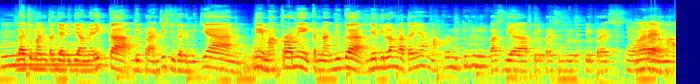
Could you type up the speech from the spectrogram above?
Hmm. nggak cuman terjadi di Amerika, di Prancis juga demikian. Nih Macron nih kena juga. Dia bilang katanya Macron dituduh nih pas dia pilpres sebelum pilpres Yang kemarin. sama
